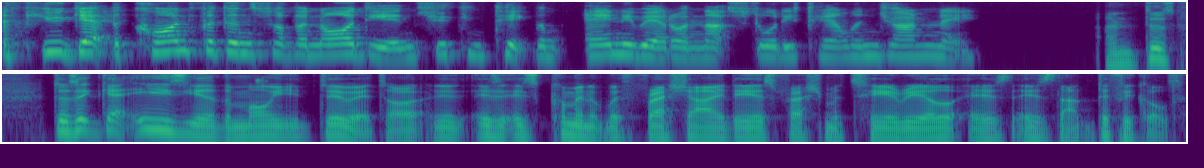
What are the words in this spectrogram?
if you get the confidence of an audience, you can take them anywhere on that storytelling journey. And does does it get easier the more you do it, or is is coming up with fresh ideas, fresh material? Is is that difficult?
